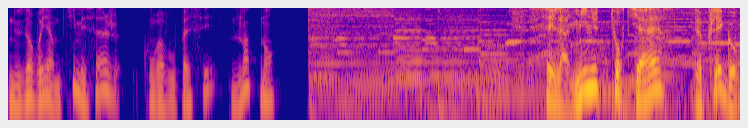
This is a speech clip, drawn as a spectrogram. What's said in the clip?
il nous a envoyé un petit message qu'on va vous passer maintenant. c'est la minute tourtière de Clégo.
